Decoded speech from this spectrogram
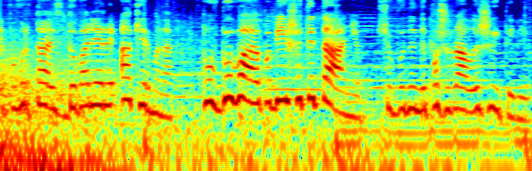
Я повертаюсь до Валери Акермана, повбиваю побільше титанів, щоб вони не пожрали жителів.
